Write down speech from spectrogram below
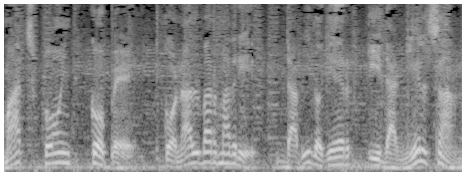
Matchpoint Cope con Álvar Madrid, David Oyer y Daniel Sanz.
